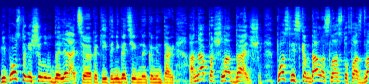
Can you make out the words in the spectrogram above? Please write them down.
не просто решила удалять э, какие-то негативные комментарии, она пошла дальше. После скандала с Last of Us 2,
